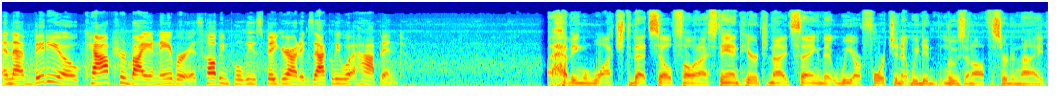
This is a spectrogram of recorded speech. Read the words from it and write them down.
And that video captured by a neighbor is helping police figure out exactly what happened having watched that cell phone, I stand here tonight saying that we are fortunate we didn't lose an officer tonight.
